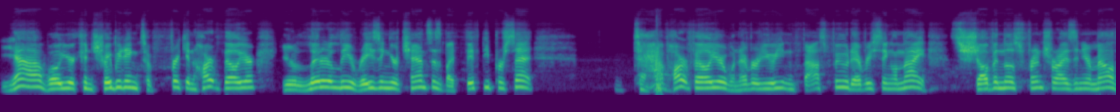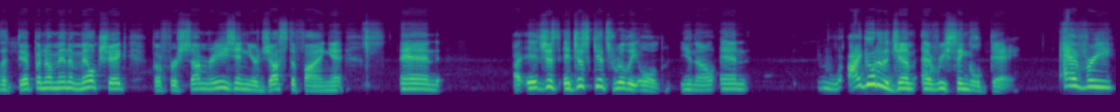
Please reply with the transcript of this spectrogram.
yeah well you're contributing to freaking heart failure you're literally raising your chances by 50% to have heart failure whenever you're eating fast food every single night, shoving those french fries in your mouth, and dipping them in a milkshake, but for some reason you're justifying it. And uh, it just it just gets really old, you know? And I go to the gym every single day. Every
